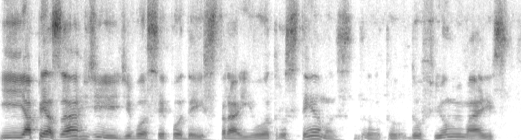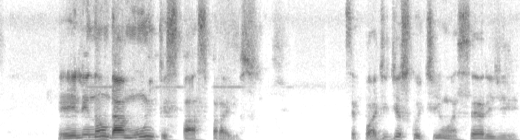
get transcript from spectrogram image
E apesar de, de você poder extrair outros temas do, do, do filme, mas ele não dá muito espaço para isso. Você pode discutir uma série de,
